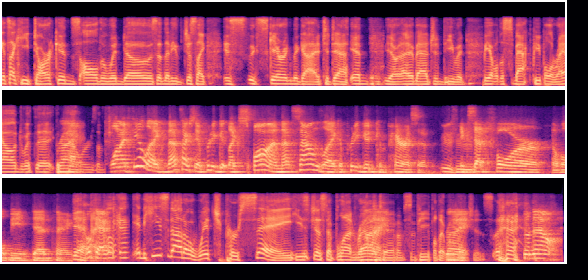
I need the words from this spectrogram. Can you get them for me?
It's like he darkens all the windows and then he just like is scaring the guy to death. And you know, I imagined he would be able to smack people around with it. Right. powers of Well, I feel like that's actually a pretty good, like Spawn. That sounds like a pretty good comparison, Mhm. except for the whole being dead thing. Yeah. Okay. And he's not a witch per se. He's just a blood relative of some people that were Right. witches. So now,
